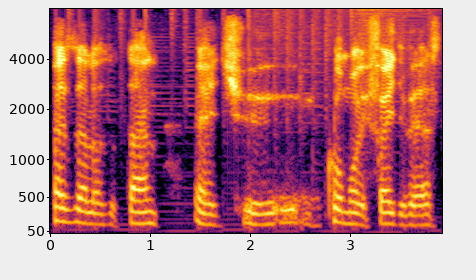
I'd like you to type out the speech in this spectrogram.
Ezzel azután egy komoly fegyvert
